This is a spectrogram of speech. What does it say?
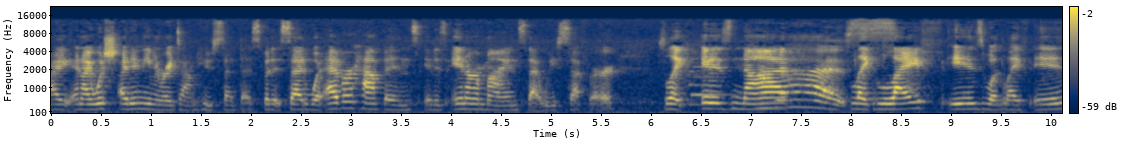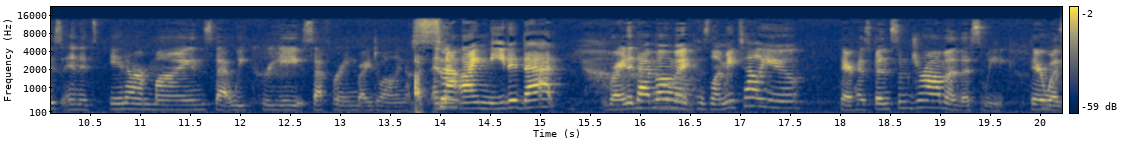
I and I wish I didn't even write down who said this, but it said, "Whatever happens, it is in our minds that we suffer." So like it is not yes. like life is what life is and it's in our minds that we create suffering by dwelling on this and that i needed that right at that moment because let me tell you there has been some drama this week there was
